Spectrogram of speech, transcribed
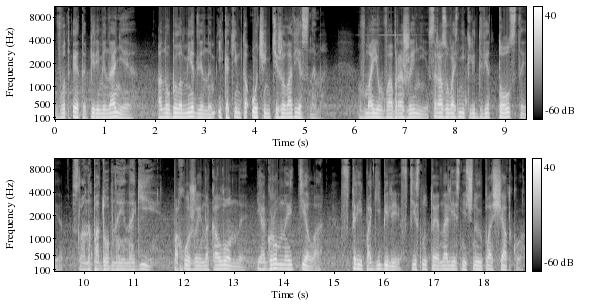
Вот это переминание, оно было медленным и каким-то очень тяжеловесным. В моем воображении сразу возникли две толстые, слоноподобные ноги, похожие на колонны, и огромное тело, в три погибели, втиснутое на лестничную площадку.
